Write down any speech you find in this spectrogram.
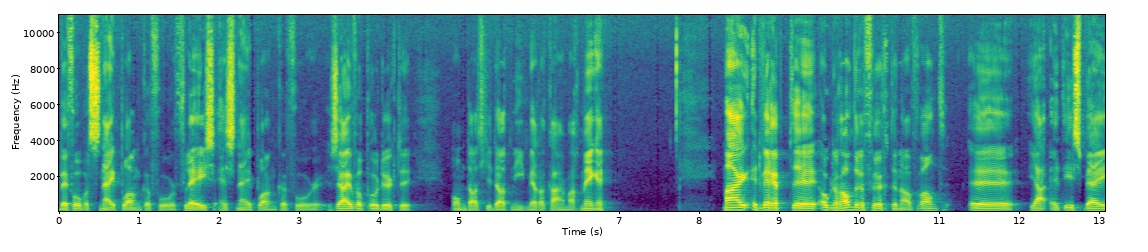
bijvoorbeeld snijplanken voor vlees en snijplanken voor zuivelproducten, omdat je dat niet met elkaar mag mengen. Maar het werpt ook nog andere vruchten af, want ja, het is bij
